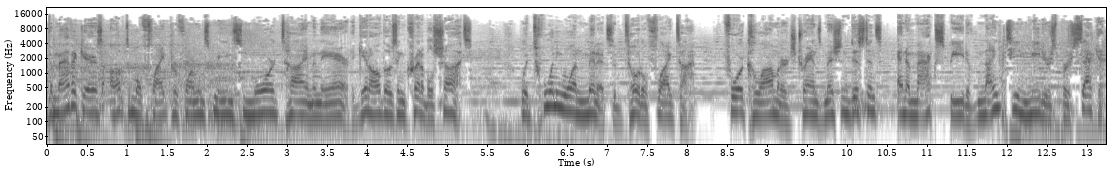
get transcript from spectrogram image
The Mavic Air's optimal flight performance means more time in the air to get all those incredible shots. With 21 minutes of total flight time, 4 kilometers transmission distance, and a max speed of 19 meters per second,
